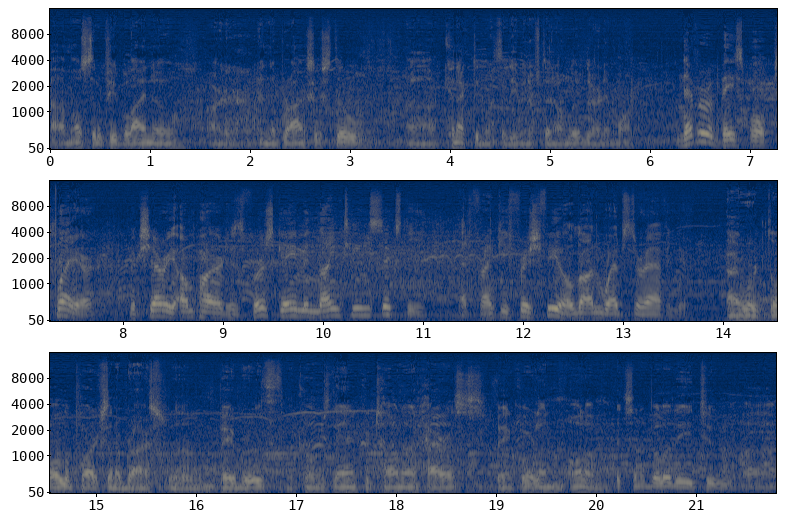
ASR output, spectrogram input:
Uh, most of the people I know are in the Bronx are still uh, connected with it, even if they don't live there anymore. Never a baseball player, McSherry umpired his first game in 1960 at Frankie Frisch Field on Webster Avenue. I worked all the parks in the Bronx, with Babe Ruth, Macombs Dam, Crotona, Harris, Van Cortlandt, all of them. It's an ability to uh,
